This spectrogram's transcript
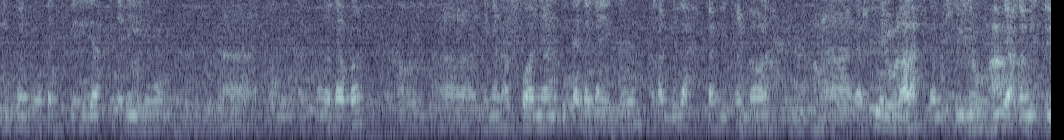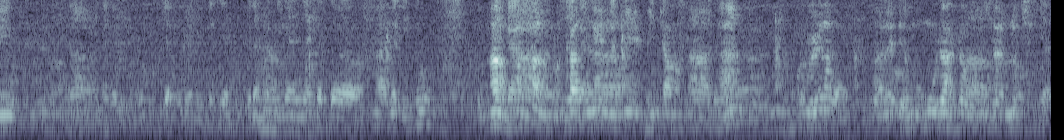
ribuan terima kasih sekali lah jadi uh, orang kata apa uh, dengan apa yang dikatakan itu Alhamdulillah kami terima lah. Uh, kami terima lah. kami setuju. ya kami setuju. Uh, dan kami ucapkan terima kasih benar dengan yang kata uh, tadi itu Ha, bakal, bakal ni nanti bincang. Ah, Ha? Lah. Ada. Ya.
